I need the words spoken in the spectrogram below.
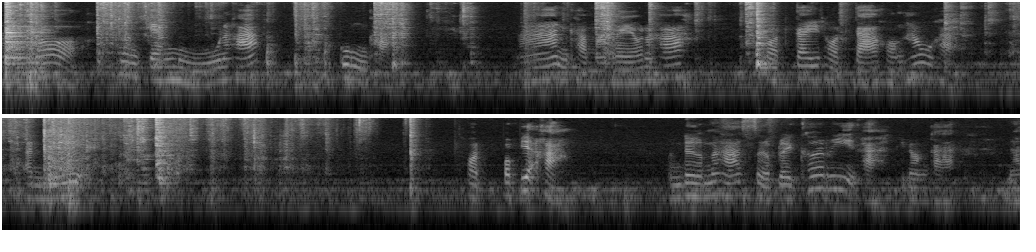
แล้วก็ เครื่องแกงหมูนะคะ กุ้งค่ะนั่นค่ะมาแล้วนะคะถอดไก่ถอดกาของเฮ้าค่ะ อันนี้ถอดปอเปี๊ยะค่ะเหมือนเดิมนะคะ เสิร์ฟโดยเคอรี่ค่ะ พี่น้องคะหน้า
